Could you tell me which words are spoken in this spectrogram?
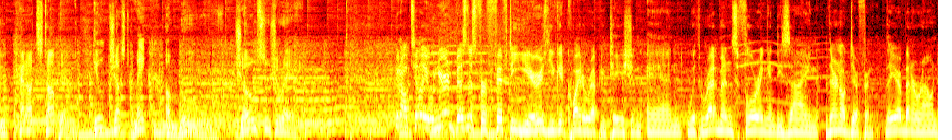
You cannot stop him. He'll just make a move. Joe Soucheray. You know, I'll tell you, when you're in business for 50 years, you get quite a reputation. And with Redmann's Flooring and Design, they're no different. They have been around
